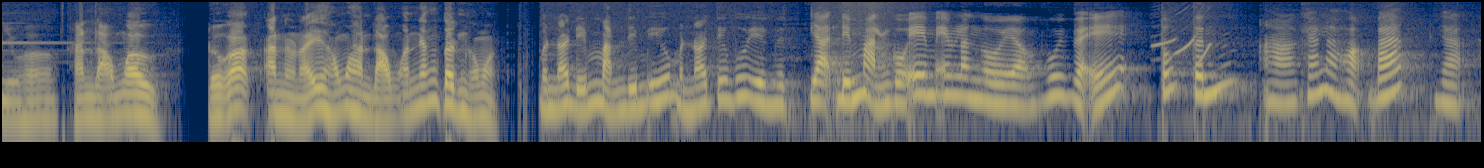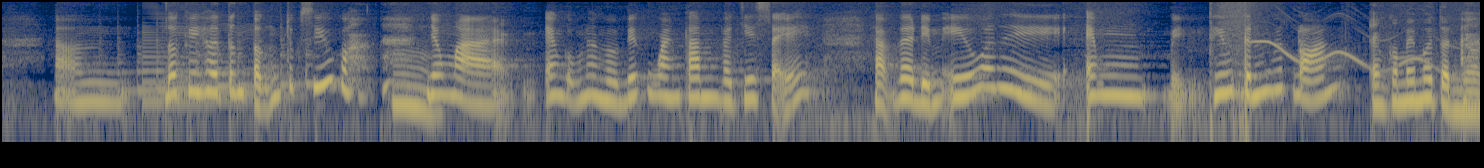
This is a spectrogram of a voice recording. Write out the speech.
nhiều hơn. hành động ừ được á anh hồi nãy không có hành động anh nhắn tin không à mình nói điểm mạnh điểm yếu mình nói tiếng phú yên đi Dạ điểm mạnh của em em là người vui vẻ, tốt tính, à, khá là hoạt bát. Dạ. À, đôi khi hơi tưng tửng chút xíu thôi. ừ. nhưng mà em cũng là người biết quan tâm và chia sẻ. Dạ, về điểm yếu thì em bị thiếu tính quyết đoán em có mấy mối tình rồi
